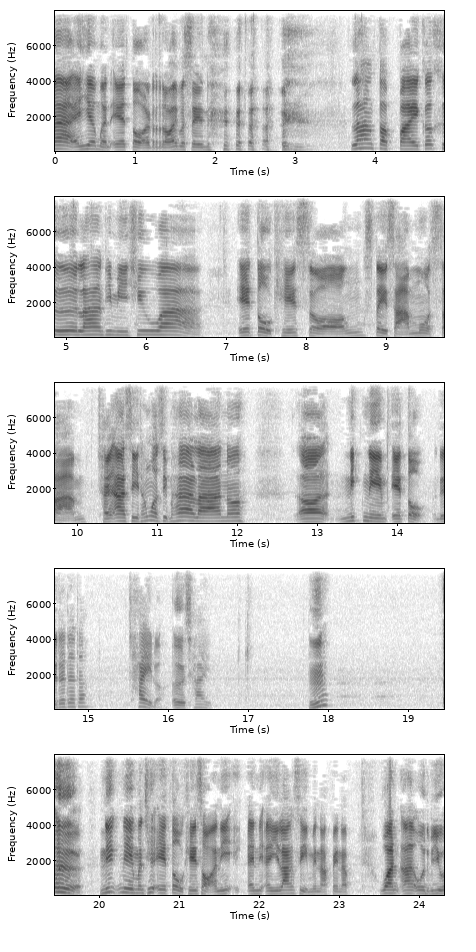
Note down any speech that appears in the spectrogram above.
มาก ไอเฮียเหมือนเอโตร้อยเปอร์เซ็นต์ร่างต่อไปก็คือร่างที่มีชื่อว่าเอโตเคสองสเตจสามโหมดสามใช้ RC ทั้งหมด 15 ล้านเนาะเอ่อนิกเนมเอโตเดี๋ยวเดี๋ยวเดี๋ยวใช่เหรอ เออ ใช่ฮึ เออ นิกเนมมันชื่อเอโตเคสองอันนี้อันนี้อันนี้ร่างสี่ไม่นับไม่นับ one R O W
